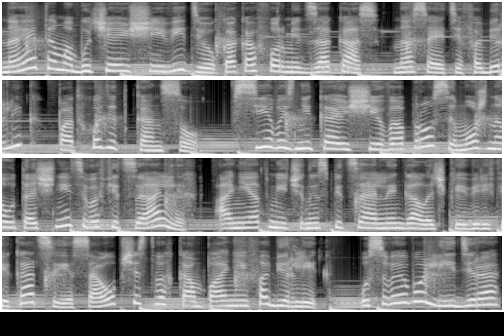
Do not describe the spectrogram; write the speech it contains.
На этом обучающее видео «Как оформить заказ» на сайте Faberlic подходит к концу. Все возникающие вопросы можно уточнить в официальных, а не отмеченной специальной галочкой верификации сообществах компании Faberlic, у своего лидера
